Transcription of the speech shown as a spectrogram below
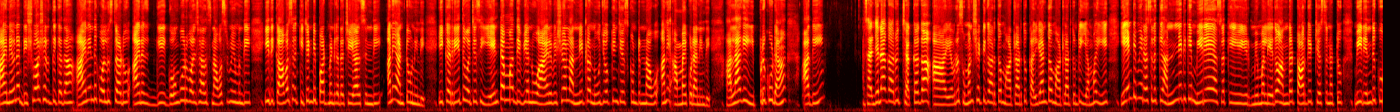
ఆయన ఏమైనా డిష్ వాషర్ది కదా? ఆయన ఎందుకు వలుస్తాడు? ఆయన గోంగూర వలచాల్సిన అవసరం ఏముంది? ఇది కావాల్సిన కిచెన్ డిపార్ట్మెంట్ కదా చేయాల్సింది అని అంటూ ఉన్నింది. ఇక రీతి వచ్చేసి ఏంటమ్మా దివ్య నువ్వు ఆయన విషయంలో అన్నిట్లో నువ్వు జోక్యం చేసుకుంటున్నావు? అని అమ్మాయి కూడా అనింది. అలాగే ఇప్పుడు కూడా అది సంజన గారు చక్కగా ఆ ఎవరు సుమన్ శెట్టి గారితో మాట్లాడుతూ కళ్యాణ్తో మాట్లాడుతుంటే ఈ అమ్మాయి ఏంటి మీరు అసలుకి అన్నిటికీ మీరే అసలుకి మిమ్మల్ని ఏదో అందరు టార్గెట్ చేస్తున్నట్టు మీరెందుకు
